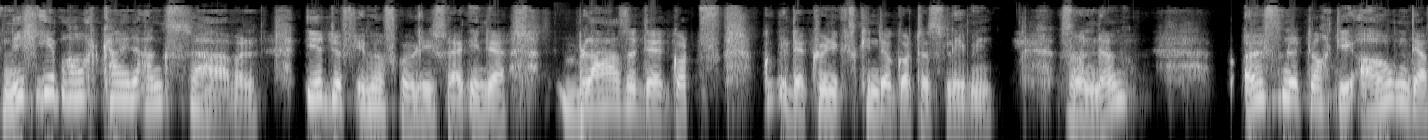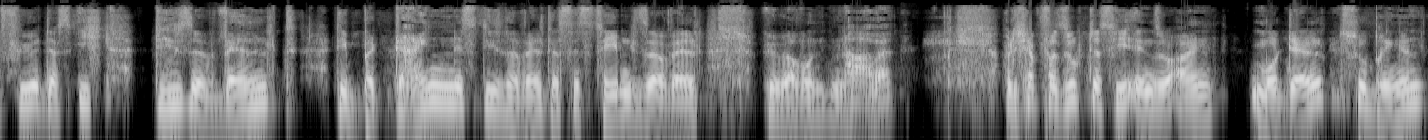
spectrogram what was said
Nicht, ihr braucht keine Angst zu haben. Ihr dürft immer fröhlich sein, in der Blase der Gott, der Königskinder Gottes leben, sondern öffnet doch die Augen dafür, dass ich diese Welt, die Bedrängnis dieser Welt, das System dieser Welt überwunden habe. Und ich habe versucht, das hier in so ein Modell zu bringen,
